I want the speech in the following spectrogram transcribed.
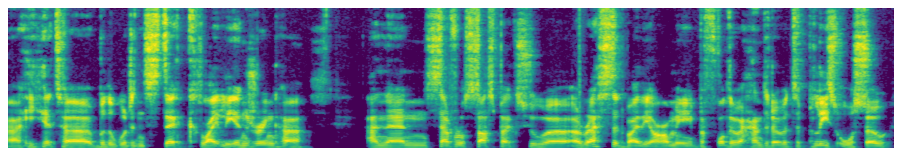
uh, he hit her with a wooden stick, lightly injuring her. And then several suspects who were arrested by the army before they were handed over to police also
